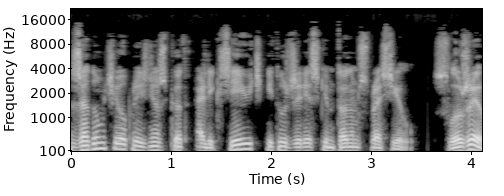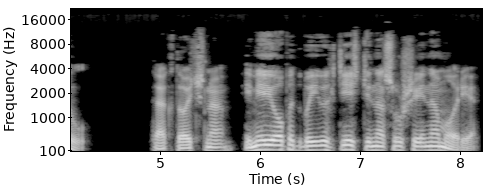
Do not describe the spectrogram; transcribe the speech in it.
задумчиво произнес Петр Алексеевич и тут же резким тоном спросил «Служил?» Так точно. Имею опыт боевых действий на суше и на море,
